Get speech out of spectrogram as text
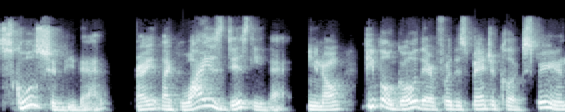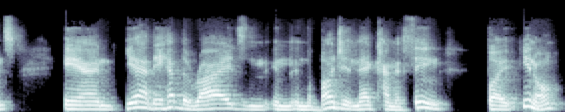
Schools should be that, right? Like, why is Disney that? You know, people go there for this magical experience, and yeah, they have the rides and, and, and the budget and that kind of thing. But, you know,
